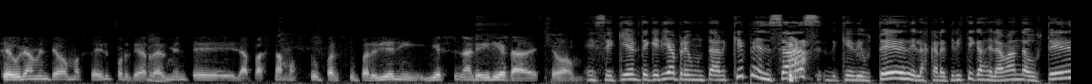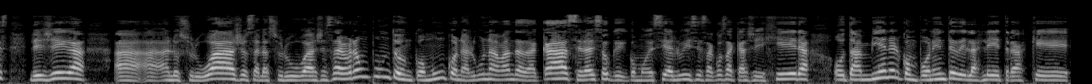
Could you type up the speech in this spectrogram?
seguramente vamos a ir porque realmente la pasamos súper, súper bien y, es una alegría cada vez que vamos. Ezequiel, te quería preguntar, ¿qué pensás que de ustedes, de las características de la banda de ustedes, le llega a, los uruguayos, a las uruguayas? ¿Habrá un punto en común con alguna banda de acá? ¿Será eso que, como decía Luis, esa cosa callejera? ¿O también el componente de las letras, que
